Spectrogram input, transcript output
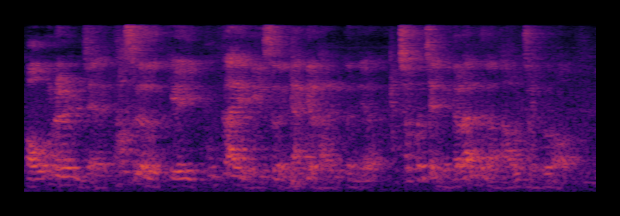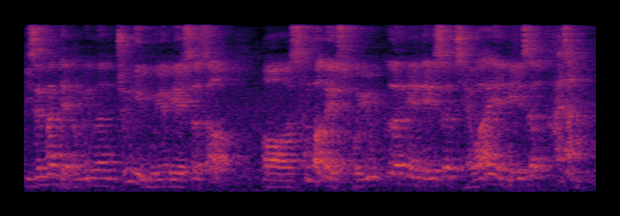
어, 오늘 이제 다섯 개의 국가에 대해서 이야기를 할 건데요. 첫 번째 네덜란드가 나올 정도로 이승만 대통령은 중립무역에 있어서 어, 선박의 소유권에 대해서 재화에 대해서 가장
